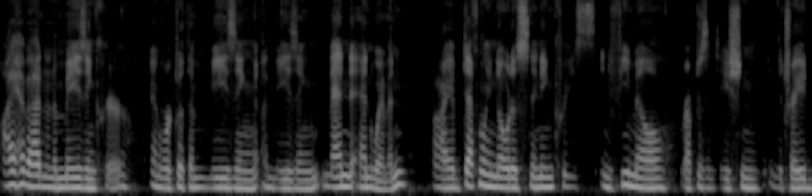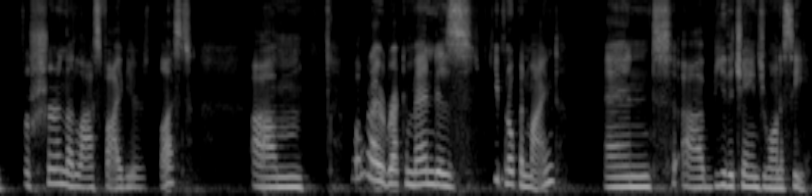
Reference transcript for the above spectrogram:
I have had an amazing career and worked with amazing, amazing men and women. I have definitely noticed an increase in female representation in the trade for sure in the last five years plus. Um, what I would recommend is keep an open mind and uh, be the change you want to see.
